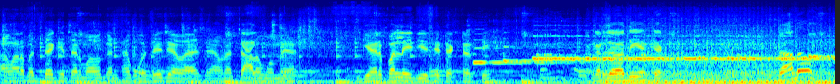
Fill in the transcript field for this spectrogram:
આ મારા બધા ખેતરમાં હવે ગંઠા બધે જ આવ્યા છે. હમણાં ચાલુ અમે ઘેર પણ લઈ જઈએ છીએ ટ્રેક્ટરથી. આગળ જવા દઈએ ટ્રેક્ટર. જાદવ!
